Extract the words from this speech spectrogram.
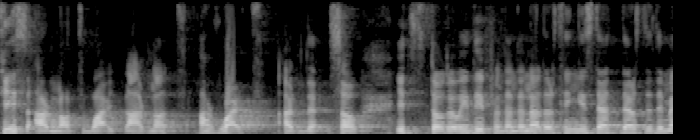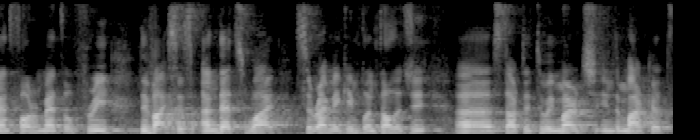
teeth are not white, are not, are white. Are so it's totally different. And another thing is that there's the demand for metal-free devices. And that's why ceramic implantology uh, started to emerge in the market.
